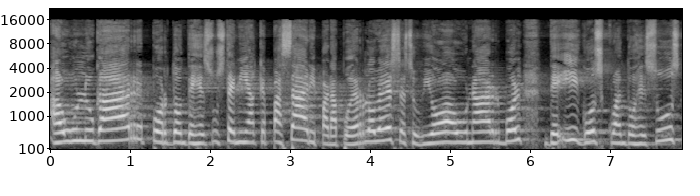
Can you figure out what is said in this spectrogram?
a un lugar por donde Jesús tenía que pasar y para poderlo ver se subió a un árbol de higos. Cuando Jesús,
